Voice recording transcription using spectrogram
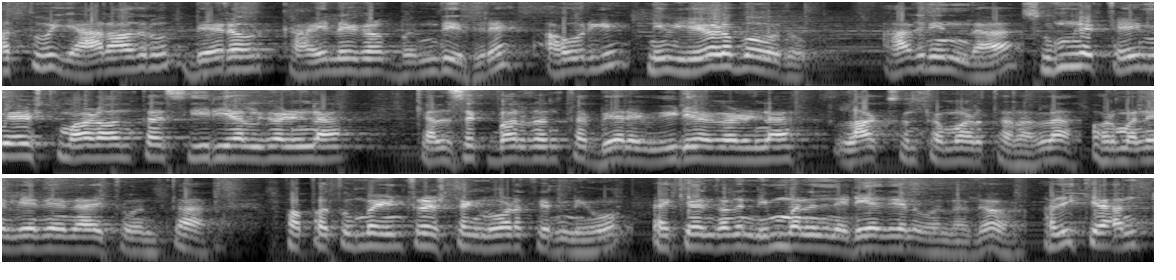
ಅಥವಾ ಯಾರಾದರೂ ಬೇರೆಯವ್ರ ಕಾಯಿಲೆಗಳು ಬಂದಿದ್ರೆ ಅವರಿಗೆ ನೀವು ಹೇಳ್ಬೋದು. ಆದ್ದರಿಂದ ಸುಮ್ಮನೆ ಟೈಮ್ ವೇಸ್ಟ್ ಮಾಡೋವಂಥ ಸೀರಿಯಲ್ಗಳನ್ನ ಕೆಲಸಕ್ಕೆ ಬರದಂಥ ಬೇರೆ ವಿಡಿಯೋಗಳನ್ನ ಲಾಕ್ಸ್ ಅಂತ ಮಾಡ್ತಾರಲ್ಲ, ಅವ್ರ ಮನೇಲಿ ಏನೇನಾಯಿತು ಅಂತ ಪಾಪ ತುಂಬ ಇಂಟ್ರೆಸ್ಟಾಗಿ ನೋಡ್ತೀರಿ ನೀವು. ಯಾಕೆಂತಂದ್ರೆ ನಿಮ್ಮ ಮನೇಲಿ ನಡೆಯೋದೇ ಇಲ್ವಲ್ಲ ಅದು. ಅದಕ್ಕೆ ಅಂಥ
